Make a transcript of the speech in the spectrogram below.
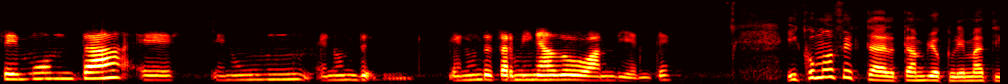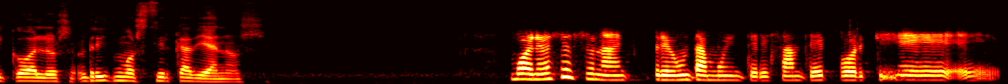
se monta en, un, en, un en un determinado ambiente. ¿Y cómo afecta el cambio climático a los ritmos circadianos? Bueno, esa es una pregunta muy interesante porque eh,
